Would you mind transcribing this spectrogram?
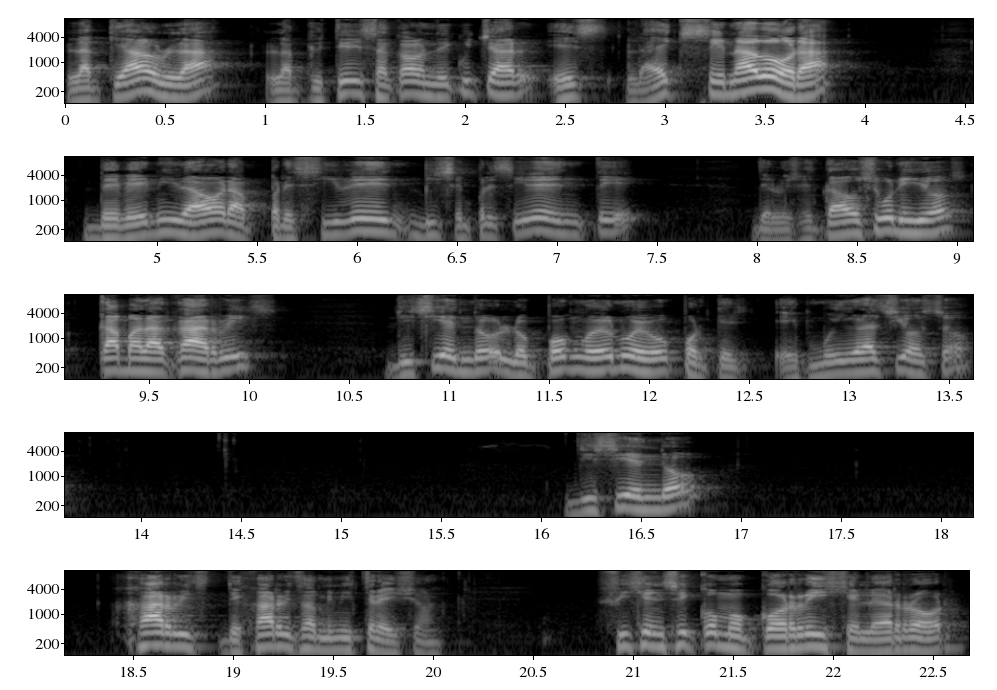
La que habla, la que ustedes acaban de escuchar, es la ex senadora, devenida ahora presiden- vicepresidente de los Estados Unidos, Kamala Harris, diciendo, lo pongo de nuevo porque es muy gracioso, diciendo Harris, de Harris Administration. Fíjense cómo corrige el error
